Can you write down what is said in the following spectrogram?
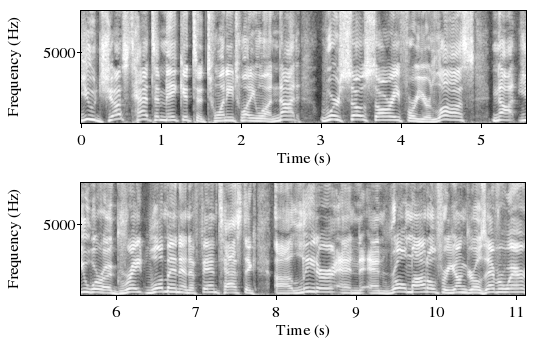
You just had to make it to 2021. Not, we're so sorry for your loss. Not, you were a great woman and a fantastic uh, leader and, and role model for young girls everywhere.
